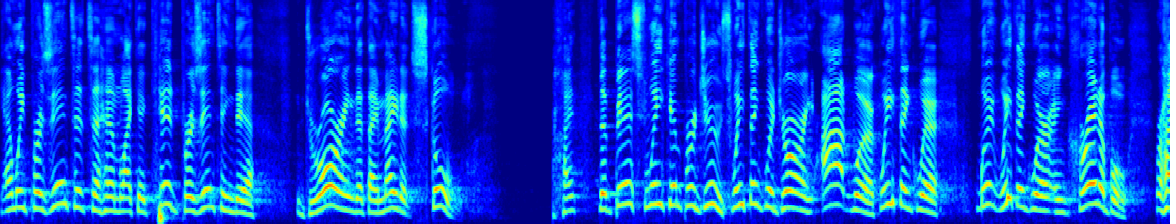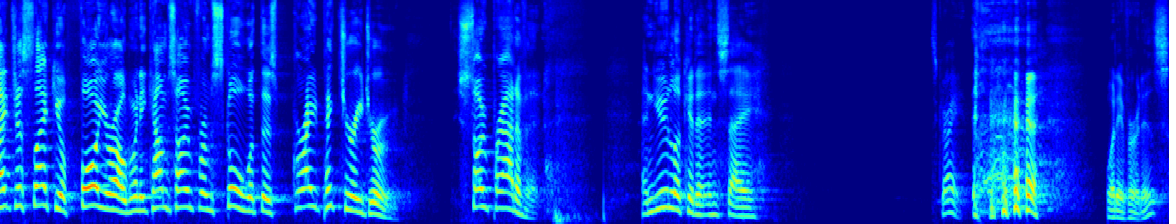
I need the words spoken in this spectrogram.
and we present it to him like a kid presenting their drawing that they made at school, right? The best we can produce. We think we're drawing artwork. We think we're we, we think we're incredible right? Just like your four year old when he comes home from school with this great picture he drew. So proud of it. And you look at it and say, it's great. Whatever it is,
